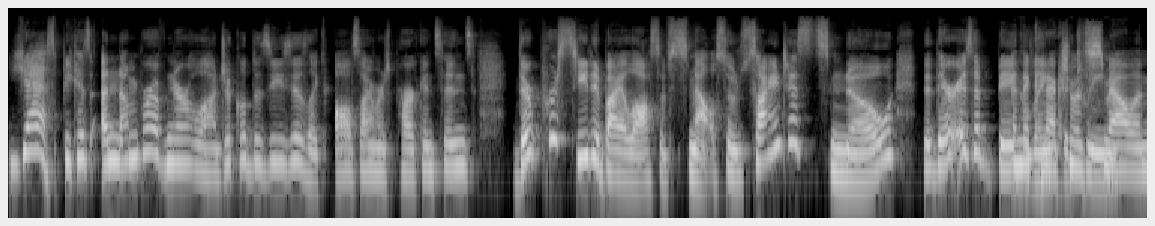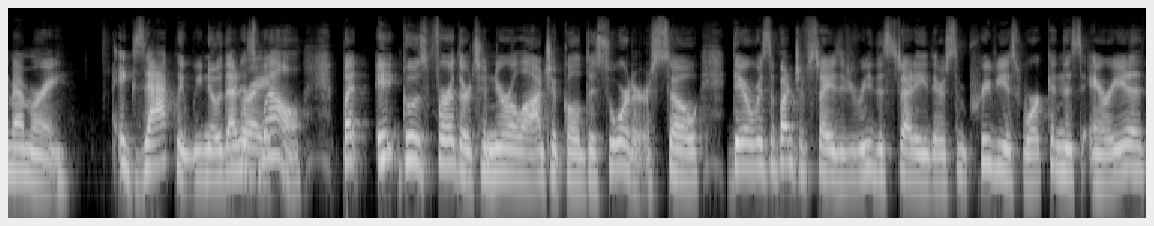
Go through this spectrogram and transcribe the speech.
Yes, because a number of neurological diseases like Alzheimer's, Parkinson's, they're preceded by a loss of smell. So scientists know that there is a big and the connection with smell and memory. Exactly. We know that Right. as well. But it goes further to neurological disorders. So there was a bunch of studies. If you read the study, there's some previous work in this area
